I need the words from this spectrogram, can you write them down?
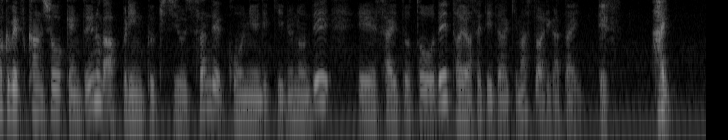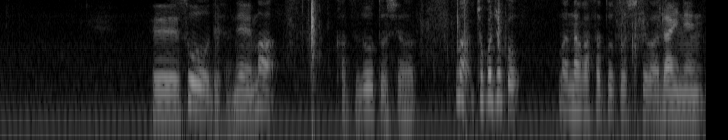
特別鑑賞券というのがアップリンク吉祥寺さんで購入できるので、えー、サイト等で問い合わせていただきますとありがたいです。はい。えー、そうですね。まあ活動としてはまあちょこちょこ、まあ、長里としては来年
